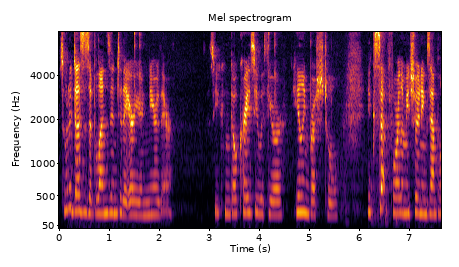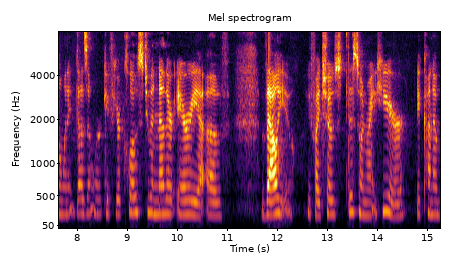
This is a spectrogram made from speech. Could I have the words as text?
So what it does is it blends into the area near there. So you can go crazy with your healing brush tool, except for, let me show you an example when it doesn't work. If you're close to another area of value, if I chose this one right here, it kind of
